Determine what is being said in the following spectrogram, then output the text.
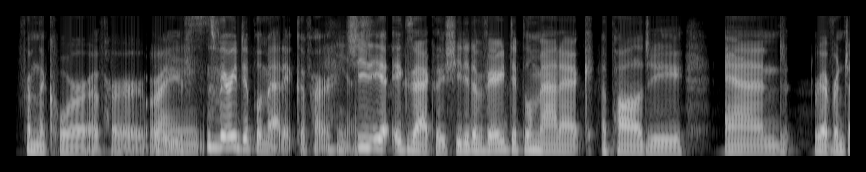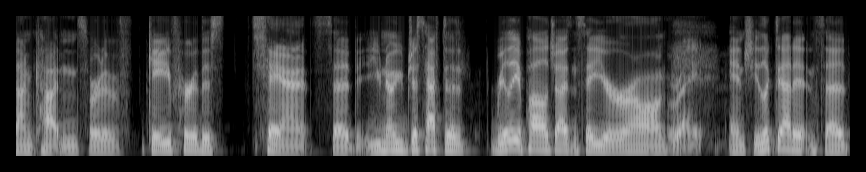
from the core of her Right. beliefs. It's very diplomatic of her. Yes. She, yeah, exactly. She did a very diplomatic apology, and Reverend John Cotton sort of gave her this chance, said, You know, you just have to really apologize and say you're wrong. Right. And she looked at it and said,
